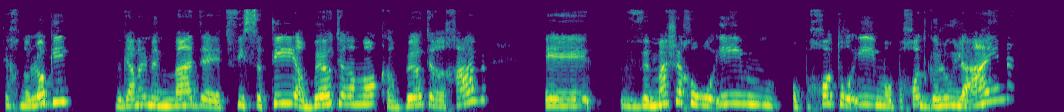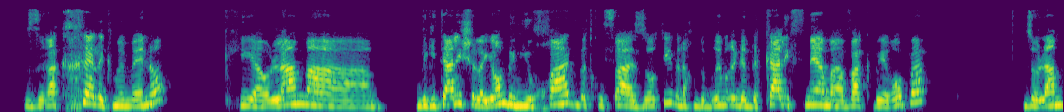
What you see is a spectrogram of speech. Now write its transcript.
טכנולוגי וגם על ממד uh, תפיסתי הרבה יותר עמוק, הרבה יותר רחב, uh, ומה שאנחנו רואים, או פחות רואים, או פחות גלוי לעין, זה רק חלק ממנו, כי העולם הדיגיטלי של היום, במיוחד בתקופה הזאת, ואנחנו מדברים רגע דקה לפני המאבק באירופה, זה עולם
